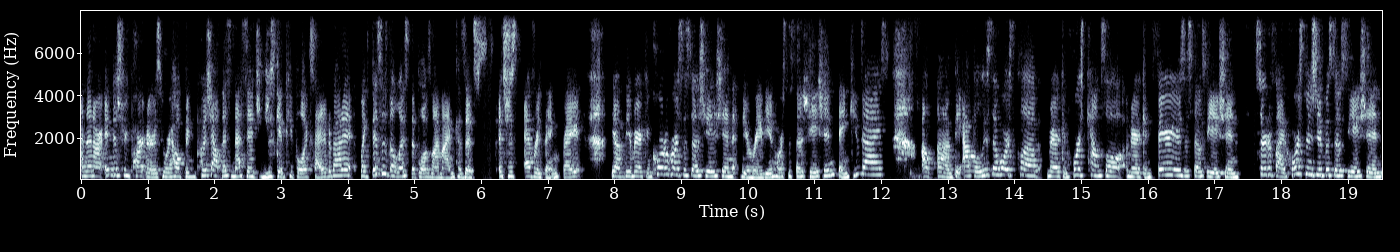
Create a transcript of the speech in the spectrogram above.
And then our industry partners who are helping push out this message and just get people excited about it. Like this is the list that blows my mind because it's it's just everything, right? You have the American Quarter Horse Association, the Arabian Horse Association. Thank you guys. Uh, um, the Appaloosa Horse Club, American Horse Council, American Farriers Association, Certified Horsemanship Association,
